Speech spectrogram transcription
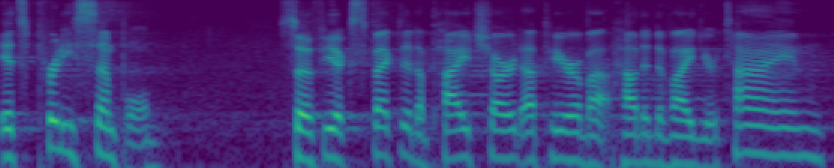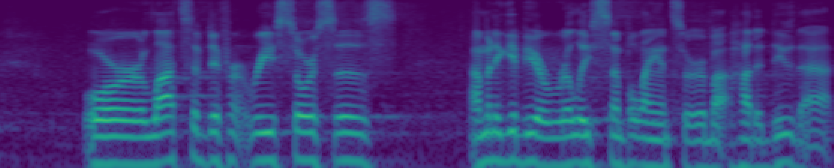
it's pretty simple. So, if you expected a pie chart up here about how to divide your time or lots of different resources, I'm going to give you a really simple answer about how to do that.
